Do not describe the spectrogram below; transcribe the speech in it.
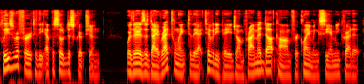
please refer to the episode description, where there is a direct link to the activity page on primed.com for claiming CME credit.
